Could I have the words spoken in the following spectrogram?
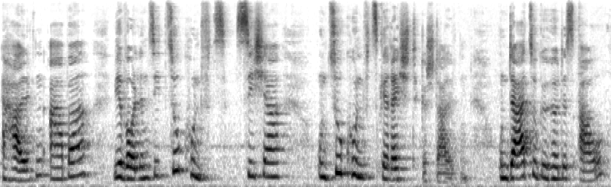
erhalten, aber wir wollen sie zukunftssicher und zukunftsgerecht gestalten. Und dazu gehört es auch,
